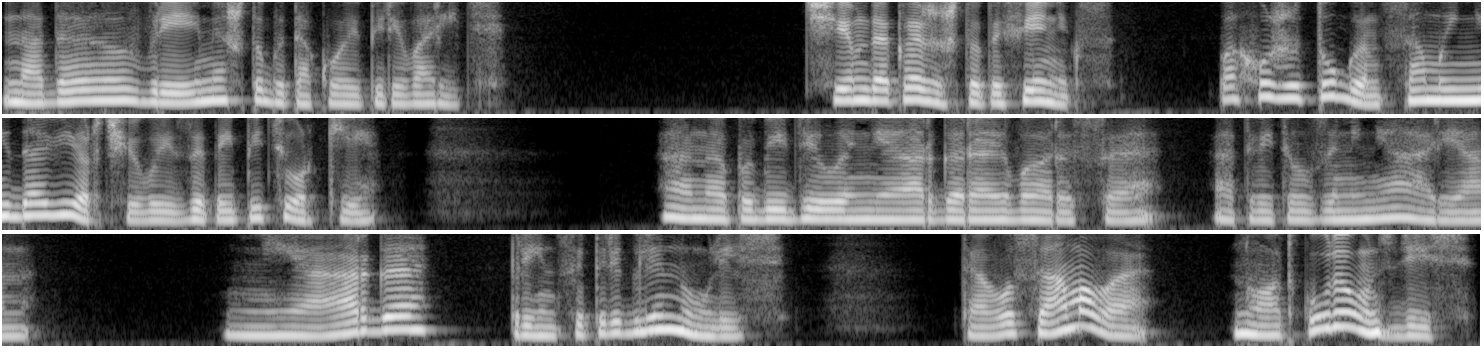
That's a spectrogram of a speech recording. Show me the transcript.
Надо время, чтобы такое переварить. «Чем докажешь, что ты феникс?» Похоже, Туган самый недоверчивый из этой пятерки. «Она победила не Арга Райвареса», — ответил за меня Ариан. «Не Арга?» — принцы переглянулись. «Того самого? Но откуда он здесь?»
